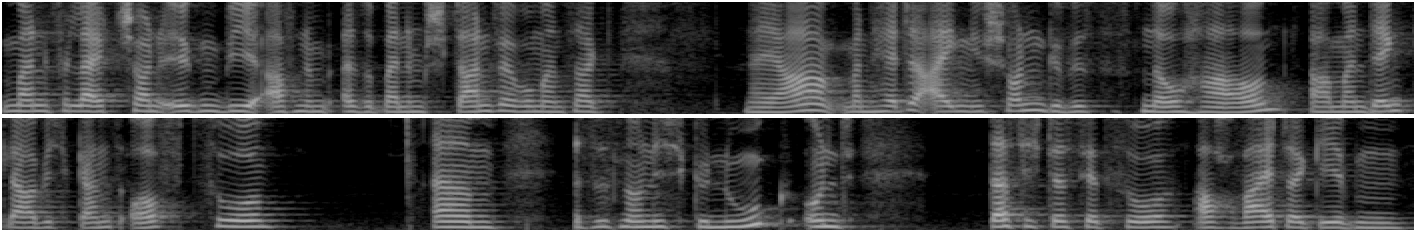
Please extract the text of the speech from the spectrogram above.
man vielleicht schon irgendwie auf einem, also bei einem Stand wäre, wo man sagt, naja, man hätte eigentlich schon ein gewisses Know-how, aber man denkt, glaube ich, ganz oft so, ähm, es ist noch nicht genug und dass ich das jetzt so auch weitergeben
